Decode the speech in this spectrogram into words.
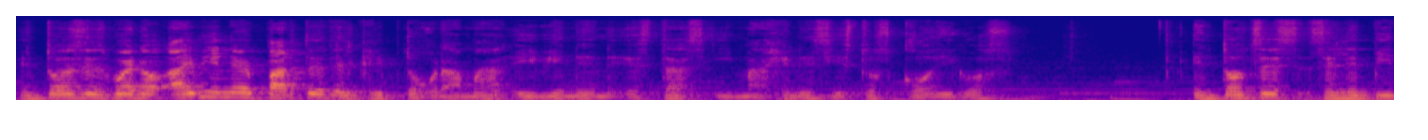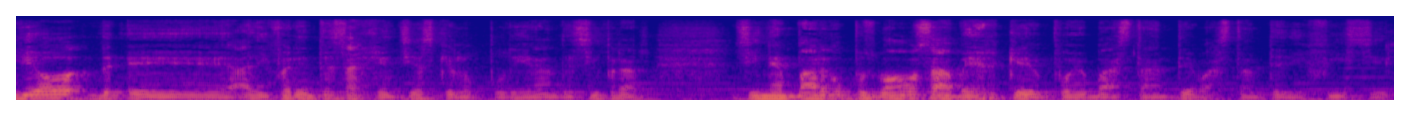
Entonces, bueno, ahí viene parte del criptograma y vienen estas imágenes y estos códigos entonces se le pidió eh, a diferentes agencias que lo pudieran descifrar. Sin embargo, pues vamos a ver que fue bastante, bastante difícil.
